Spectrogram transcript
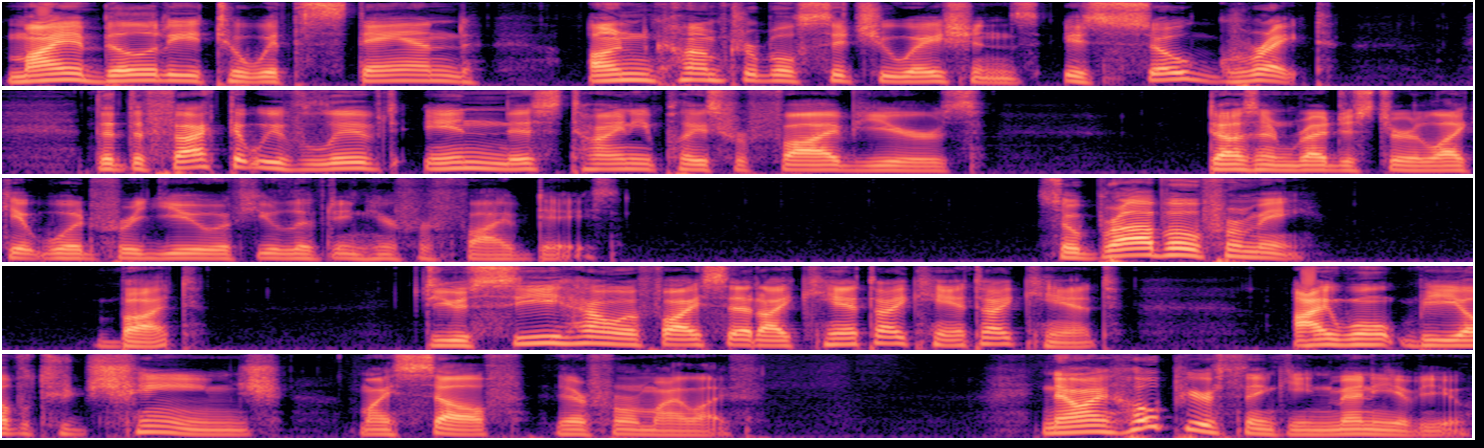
My ability to withstand uncomfortable situations is so great that the fact that we've lived in this tiny place for five years doesn't register like it would for you if you lived in here for five days. So, bravo for me. But do you see how if I said I can't, I can't, I can't, I won't be able to change myself, therefore my life? Now, I hope you're thinking, many of you,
